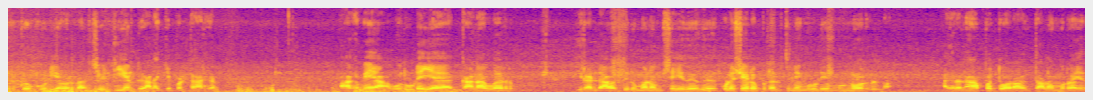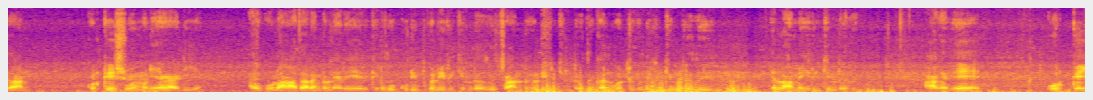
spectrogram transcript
இருக்கக்கூடியவர்கள் செட்டி என்று அழைக்கப்பட்டார்கள். ஆகவே அவருடைய கணவர் இரண்டாவது திருமணம் செய்தது குலசேரப்பட்டத்தில் எங்களுடைய முன்னோர்கள் தான். அதில் நாற்பத்தோராவது தலைமுறை தான் கொற்கை சிவமணியாக அடியேன். அதுக்குள்ள ஆதாரங்கள் நிறைய இருக்கிறது குறிப்புகள் இருக்கின்றது சான்றுகள் இருக்கின்றது கல்வெட்டுகள் இருக்கின்றது எல்லாமே இருக்கின்றது. ஆகவே கொர்க்கை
